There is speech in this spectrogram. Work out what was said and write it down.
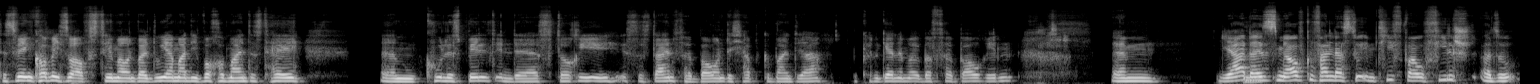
Deswegen komme ich so aufs Thema und weil du ja mal die Woche meintest, hey, ähm, cooles Bild in der Story, ist es dein Verbau? Und ich habe gemeint, ja, wir können gerne mal über Verbau reden. Ähm, ja, da ist es mir aufgefallen, dass du im Tiefbau viel, also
